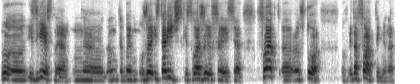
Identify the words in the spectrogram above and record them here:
ну, э, известное, э, ну, как бы уже исторически сложившийся факт, э, что это факт именно,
